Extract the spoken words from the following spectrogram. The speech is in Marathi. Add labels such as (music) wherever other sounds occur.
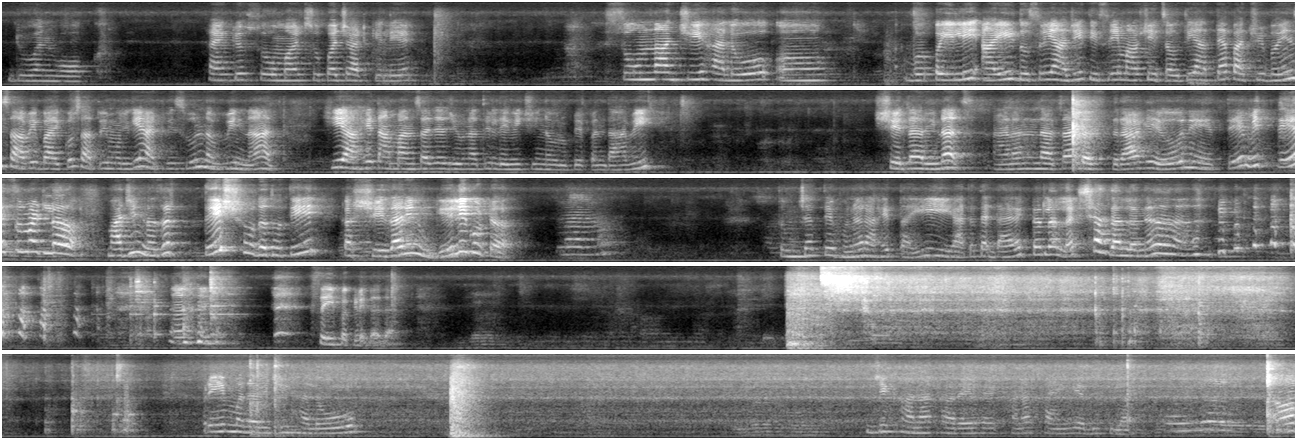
do an walk thank you so much super chat के लिए. सोमनाथ जी हेलो पहिली आई दुसरी आजी तिसरी मावशी चौथी आत्या पाचवी बहीण सहावी बायको सातवी मुलगी आठवी सून नववी नात. ही आहेत माणसाच्या जीवनातील देवीची नऊ रुपये पण दहावी शेजारीनच आनंदाचा दसरा घेऊन येते. मी तेच म्हटलं माझी नजर तेच शोधत होती का शेजारीन गेली कुठं? तुमच्यात ते हुनर आहे ताई. आता त्या डायरेक्टरला लक्षात आलं ना. सई पकडे दादा. प्रेम मदरजी हॅलो. जी खाना खा रहे हैं। खाना खाएँगे अभी फ़िलहाल। हाँ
